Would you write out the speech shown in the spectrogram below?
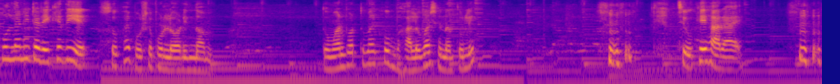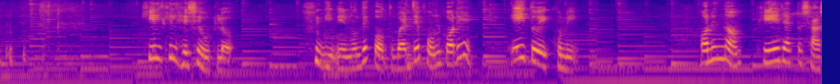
ফুলদানিটা রেখে দিয়ে সোফায় বসে পড়ল অরিন্দম। তোমার বর তোমায় খুব ভালোবাসে না তুলি? চোখে হারায়। খিলখিল হেসে উঠল, দিনের মধ্যে কতবার যে ফোন করে, এই তো এক্ষুনি। অরিন্দম ফের একটা শ্বাস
